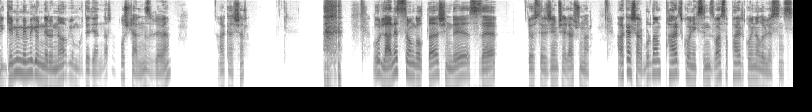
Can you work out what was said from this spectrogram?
Gemi memi gönderiyor. Ne yapıyorum burada diyenler. Hoş geldiniz videoya. Arkadaşlar. Bu lanet Stronghold'da şimdi size göstereceğim şeyler şunlar. Arkadaşlar buradan Pirate Coin eksiniz varsa Pirate Coin alabilirsiniz.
